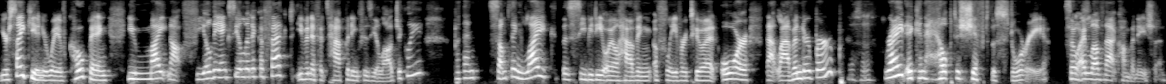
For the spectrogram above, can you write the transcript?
your psyche and your way of coping you might not feel the anxiolytic effect even if it's happening physiologically but then something like the CBD oil having a flavor to it or that lavender burp, mm-hmm. right? It can help to shift the story. So I love that combination.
